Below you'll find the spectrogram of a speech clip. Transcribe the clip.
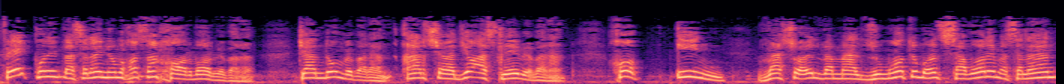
فکر کنید مثلا اینا می‌خواستن خاربار ببرن گندم ببرن عرض شود یا اسلحه ببرن. خب این وسایل و ملزومات رو باید سوار مثلا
